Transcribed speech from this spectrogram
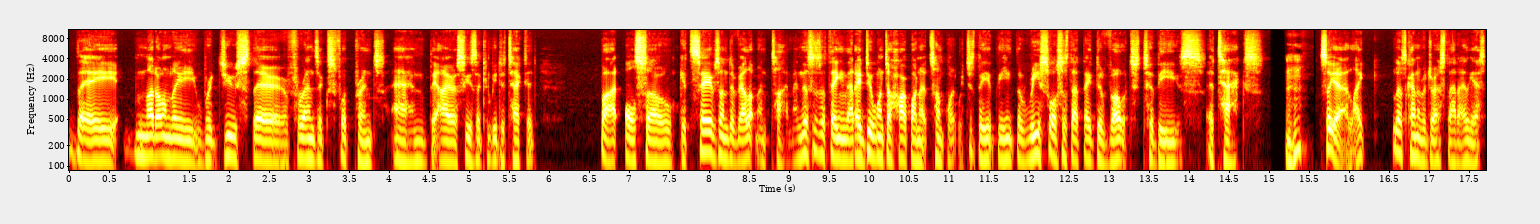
they not only reduce their forensics footprint and the IOCs that can be detected, but also it saves on development time. And this is a thing that I do want to harp on at some point, which is the the, the resources that they devote to these attacks. Mm-hmm. So yeah, like let's kind of address that, I guess,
